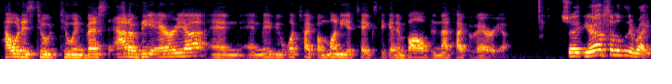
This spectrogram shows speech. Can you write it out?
how it is to to invest out of the area and and maybe what type of money it takes to get involved in that type of area. So you're absolutely right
